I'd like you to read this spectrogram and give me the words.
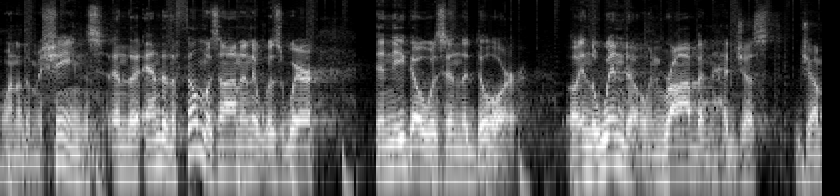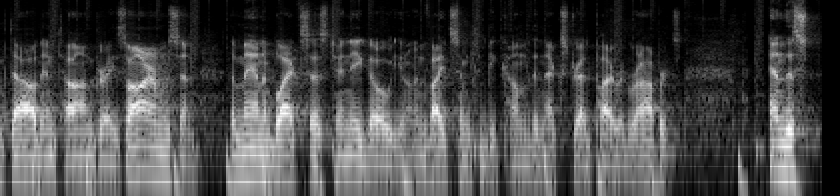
one of the machines, and the end of the film was on, and it was where Inigo was in the door, uh, in the window, and Robin had just jumped out into Andre's arms, and the man in black says to Inigo, you know, invites him to become the next Dread Pirate Roberts. And this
